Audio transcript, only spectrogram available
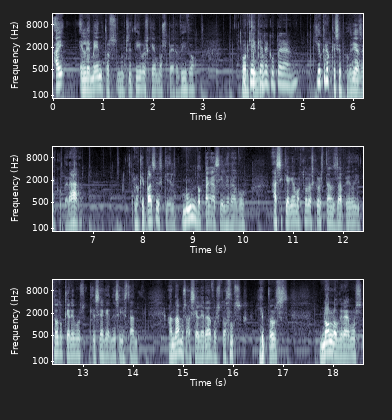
Hay elementos nutritivos que hemos perdido. Porque hay que recuperar, ¿no? Yo creo que se podría recuperar. Lo que pasa es que el mundo tan acelerado hace que hagamos todas las cosas tan rápido y todo queremos que se haga en ese instante andamos acelerados todos y entonces no logramos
